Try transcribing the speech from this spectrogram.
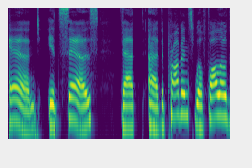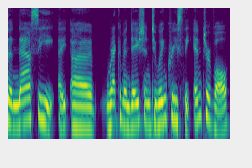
and it says that uh, the province will follow the NACI uh, recommendation to increase the interval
